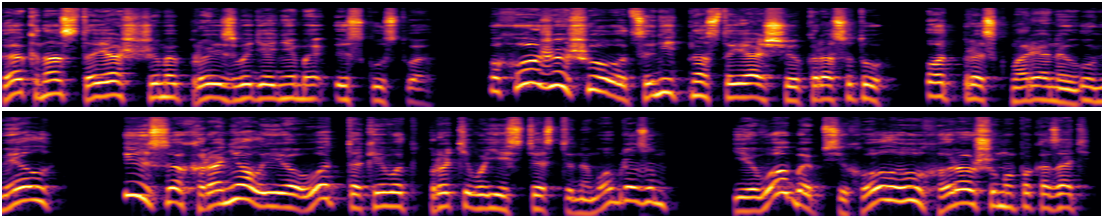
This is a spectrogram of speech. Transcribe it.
как настоящими произведениями искусства. Похоже, что оценить настоящую красоту отпрыск Марьяны умел и сохранял ее вот таким вот противоестественным образом. Его бы психологу хорошему показать.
